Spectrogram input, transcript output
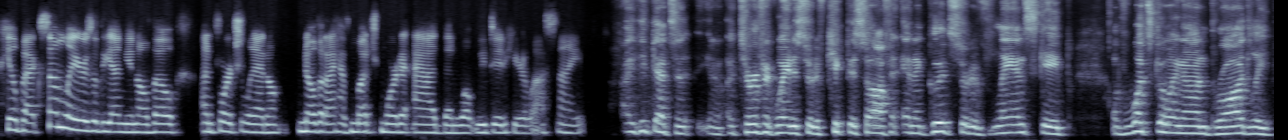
peel back some layers of the onion, although unfortunately I don't know that I have much more to add than what we did here last night. I think that's a you know a terrific way to sort of kick this off and a good sort of landscape of what's going on broadly.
